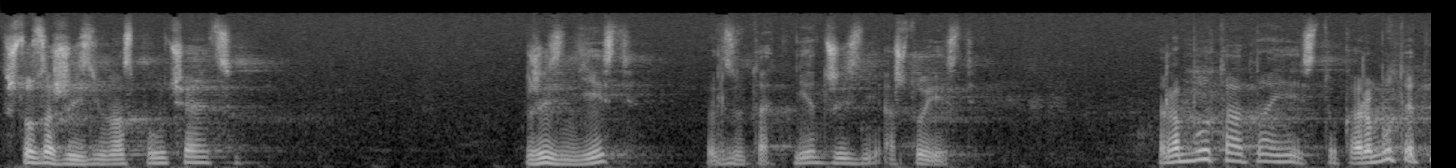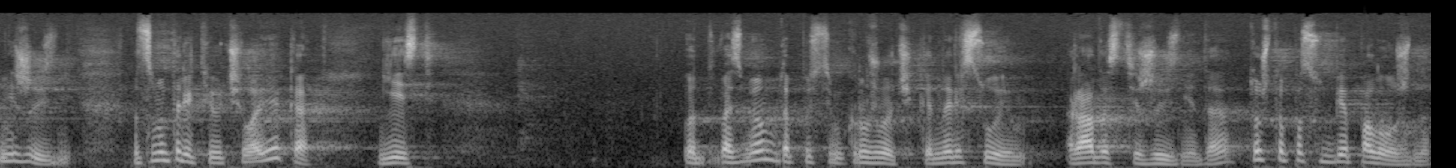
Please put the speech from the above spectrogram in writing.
Что за жизнь у нас получается? Жизнь есть, результат нет жизни, а что есть? Работа одна есть только. Работа это не жизнь. Вот смотрите, у человека есть вот возьмем, допустим, кружочек и нарисуем радости жизни, да, то, что по судьбе положено.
